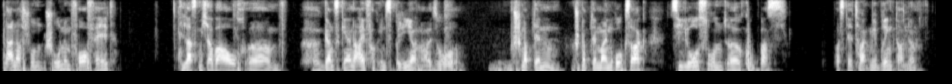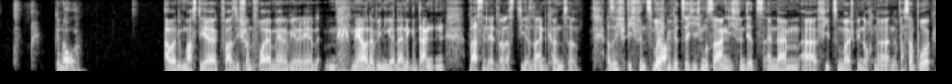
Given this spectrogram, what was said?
plane das schon, schon im Vorfeld, lass mich aber auch ähm, äh, ganz gerne einfach inspirieren. Also schnapp denn, schnapp denn meinen Rucksack, zieh los und äh, guck, was, was der Tag mir bringt dann. Ne? Genau. Aber du machst dir quasi schon vorher mehr oder, weniger, mehr oder weniger deine Gedanken, was in etwa das Ziel sein könnte. Also ich, ich finde es zum ja. Beispiel witzig, ich muss sagen, ich finde jetzt in deinem äh, Feed zum Beispiel noch eine, eine Wasserburg.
